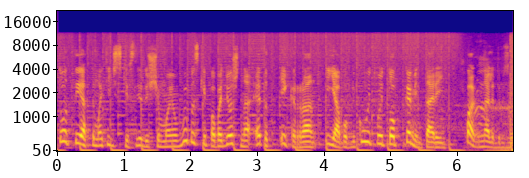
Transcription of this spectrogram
то ты автоматически в следующем моем выпуске попадешь на этот экран, и я опубликую твой топ-комментарий. Погнали, друзья!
